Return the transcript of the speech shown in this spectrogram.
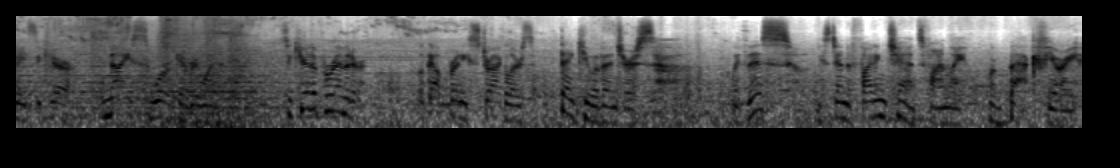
Base secure. Nice work, everyone. Secure the perimeter. Look out for any stragglers. Thank you, Avengers. With this, we stand a fighting chance, finally. We're back, Fury.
